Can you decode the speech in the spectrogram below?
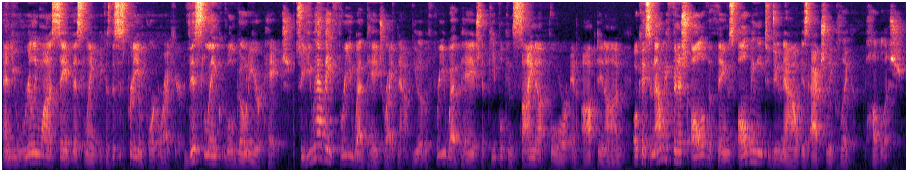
and you really want to save this link because this is pretty important right here. This link will go to your page. So you have a free web page right now. You have a free web page that people can sign up for and opt in on. Okay, so now we finished all of the things. All we need to do now is actually click publish.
